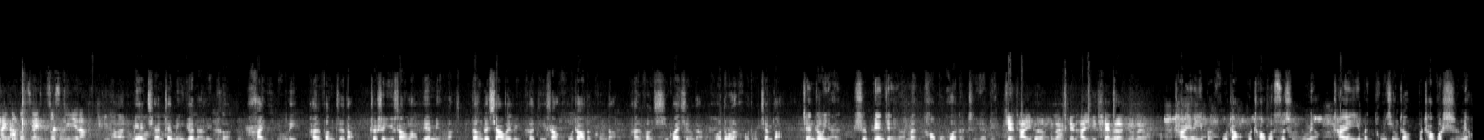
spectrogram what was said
采购东西，做生意的。经常来中国。面前这名越南旅客汉语流利，潘峰知道这是遇上老边民了。等着下位旅客递上护照的空档，潘峰习惯性的活动了活动肩膀。肩周炎是边检员们逃不过的职业病。检查一个人不累，检查一千个人就累了。查验一本护照不超过四十五秒，查验一本通行证不超过十秒。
